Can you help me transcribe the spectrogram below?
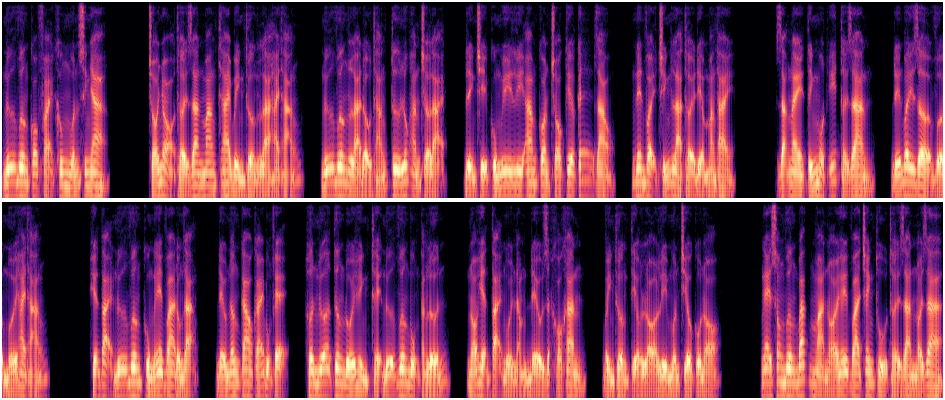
nữ vương có phải không muốn sinh nha? Chó nhỏ thời gian mang thai bình thường là hai tháng, nữ vương là đầu tháng tư lúc hắn trở lại, đình chỉ cùng William con chó kia kết giao, nên vậy chính là thời điểm mang thai. Dạng này tính một ít thời gian, đến bây giờ vừa mới hai tháng. Hiện tại nữ vương cùng Eva đồng dạng, đều nâng cao cái bụng vệ, hơn nữa tương đối hình thể nữ vương bụng càng lớn, nó hiện tại ngồi nằm đều rất khó khăn, bình thường tiểu lò lì muốn chiếu cố nó. Nghe xong vương bác mà nói Eva tranh thủ thời gian nói ra,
